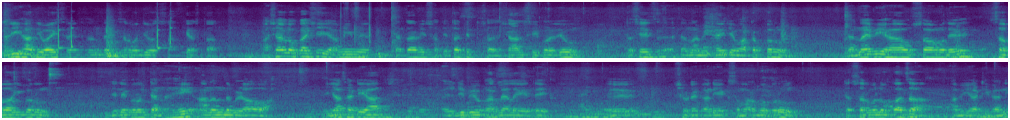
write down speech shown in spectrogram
जरी हा दिवाळी सण तरी सर्व दिवस सारखे असतात अशा लोकांशी आम्ही त्यांचा आम्ही सत्यताचे शाल श्रीफळ देऊन तसेच त्यांना मिठाईचे वाटप करून त्यांनाही बी ह्या उत्सवामध्ये सहभागी करून जेणेकरून त्यांनाही आनंद मिळावा. यासाठी आज एच डी पी ओ कार्यालय येथे छोट्याखानी एक समारंभ करून त्या सर्व लोकांचा आम्ही या ठिकाणी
